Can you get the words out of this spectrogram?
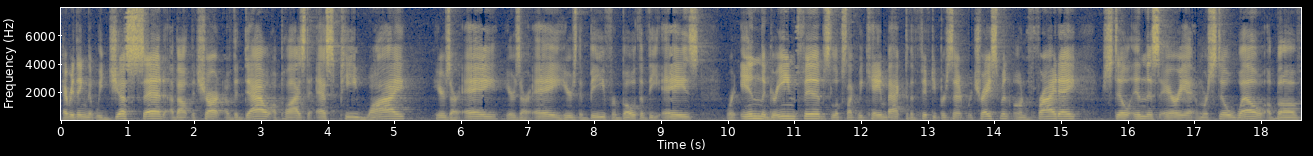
Everything that we just said about the chart of the Dow applies to SPY. Here's our A, here's our A, here's the B for both of the A's. We're in the green fibs. Looks like we came back to the 50% retracement on Friday. Still in this area, and we're still well above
